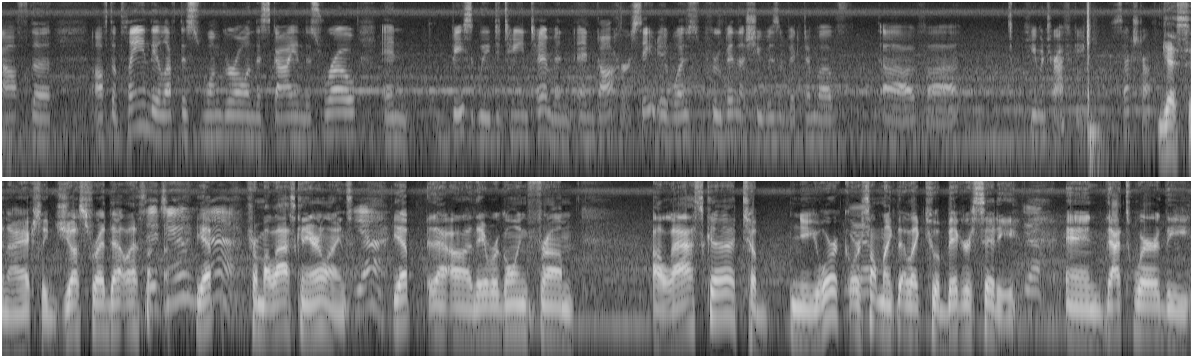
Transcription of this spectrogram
off the off the plane. They left this one girl and this guy in this row and basically detained him and, and got her saved. It was proven that she was a victim of of uh, human trafficking, sex trafficking. Yes, and I actually just read that last night. Did you? Yep, Yeah. from Alaskan Airlines. Yeah. Yep, uh, they were going from Alaska to New York or Yeah. something like that, like to a bigger city. Yeah. And that's where the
